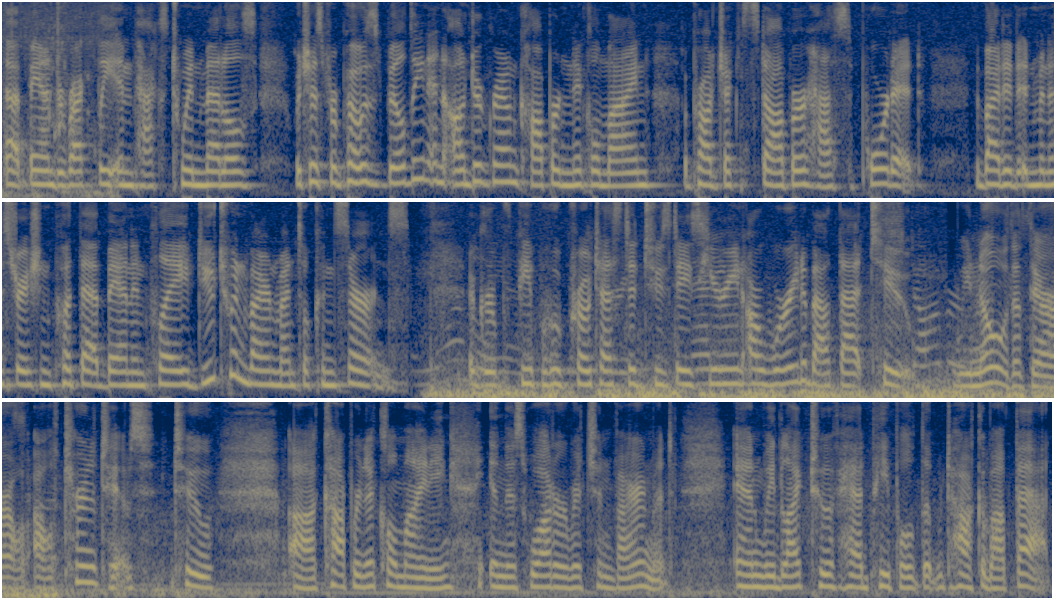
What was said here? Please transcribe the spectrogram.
That ban directly impacts Twin Metals, which has proposed building an underground copper nickel mine, a project Stauber has supported. The Biden administration put that ban in play due to environmental concerns. A group of people who protested Tuesday's hearing are worried about that too. We know that there are alternatives to uh, copper nickel mining in this water rich environment, and we'd like to have had people that would talk about that.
